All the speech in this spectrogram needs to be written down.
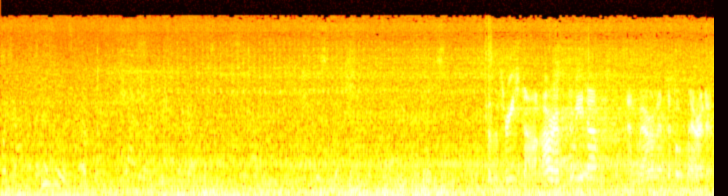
For the three-star RF Demeter and Marilyn Little Meredith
